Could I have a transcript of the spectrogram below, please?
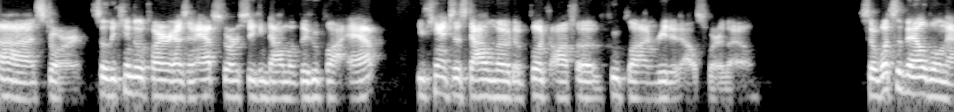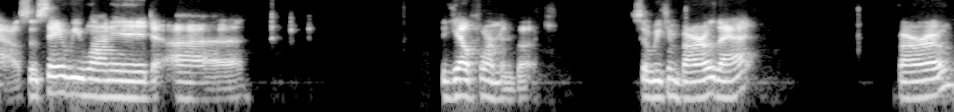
uh, store. So the Kindle Fire has an app store, so you can download the Hoopla app. You can't just download a book off of Hoopla and read it elsewhere, though. So what's available now? So say we wanted uh, the Gayle Forman book. So we can borrow that, borrow,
